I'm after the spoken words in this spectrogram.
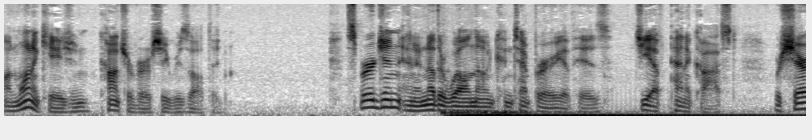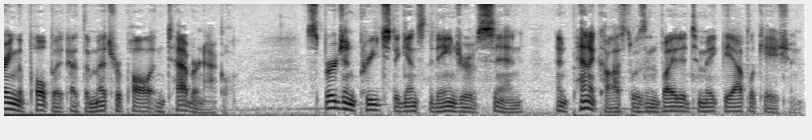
On one occasion, controversy resulted. Spurgeon and another well known contemporary of his, G.F. Pentecost, were sharing the pulpit at the Metropolitan Tabernacle. Spurgeon preached against the danger of sin, and Pentecost was invited to make the application.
